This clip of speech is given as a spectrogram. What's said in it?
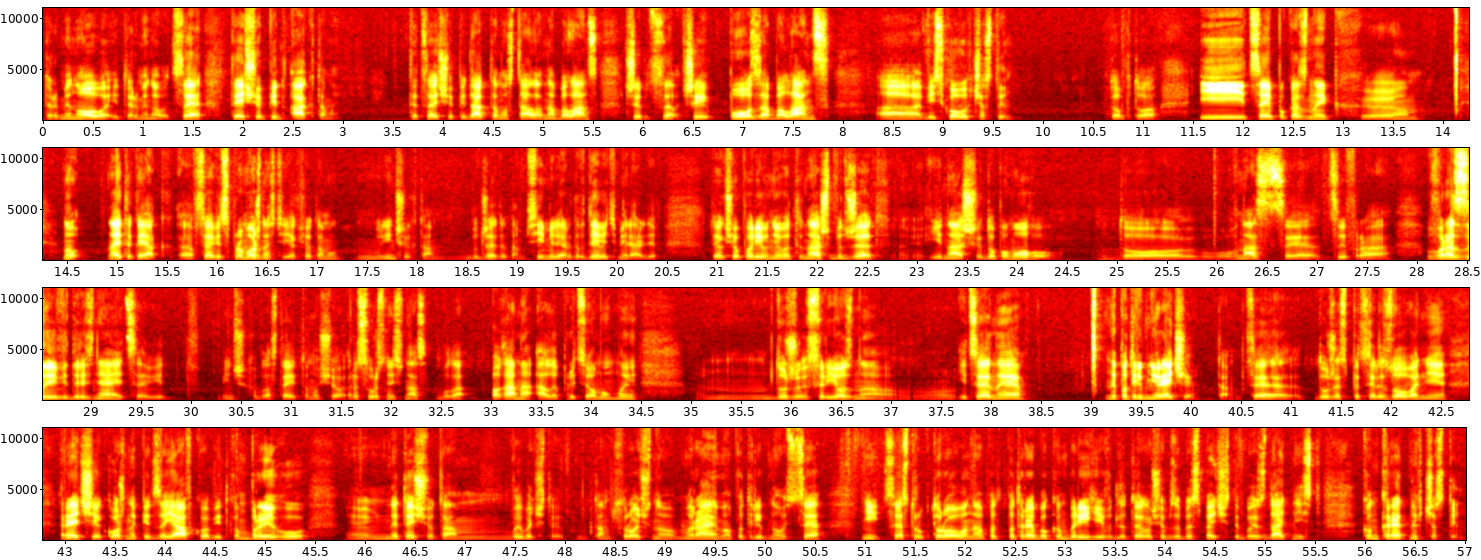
терміново і терміново. Це те, що під актами. Це що під актами стало на баланс чи, чи поза баланс а, військових частин. Тобто, і цей показник, е, ну, знаєте як, е, все від спроможності, якщо там у інших там бюджети там 7 мільярдів, 9 мільярдів, то якщо порівнювати наш бюджет і нашу допомогу, то в нас це цифра в рази відрізняється від інших областей, тому що ресурсність в нас була погана, але при цьому ми дуже серйозно, і це не, не потрібні речі. Там, це дуже спеціалізовані речі, кожна під заявку від комбригу. Е, Не те, що там, вибачте, там срочно вмираємо, потрібно ось це. Ні, це структурована пот- потреба комбрігів для того, щоб забезпечити боєздатність конкретних частин.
